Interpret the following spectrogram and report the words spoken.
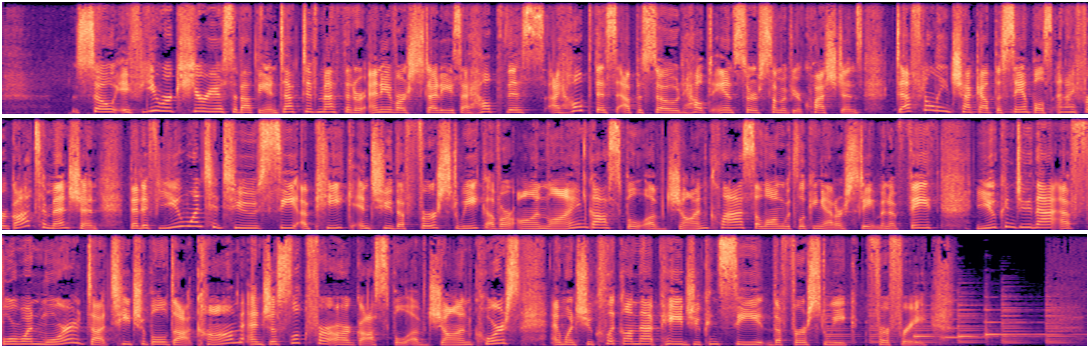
So if you were curious about the inductive method or any of our studies, I hope this I hope this episode helped answer some of your questions. Definitely check out the samples and I forgot to mention that if you wanted to see a peek into the first week of our online Gospel of John class along with looking at our statement of faith, you can do that at 41more.teachable.com and just look for our Gospel of John course and once you click on that page you can see the first week for free.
